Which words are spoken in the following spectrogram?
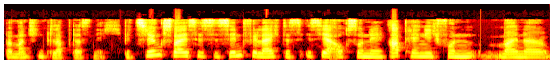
bei manchen klappt das nicht. Beziehungsweise sie sind vielleicht, das ist ja auch so eine abhängig von meiner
